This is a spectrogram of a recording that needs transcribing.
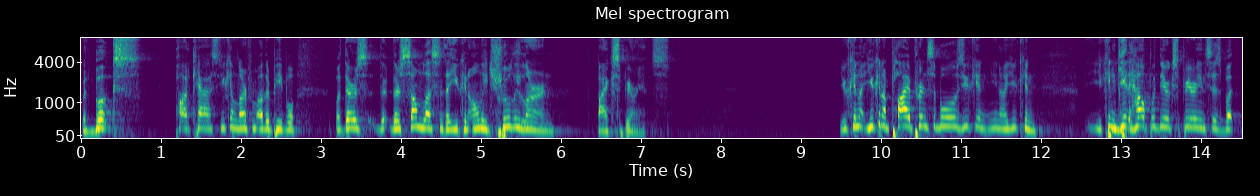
with books, podcasts, you can learn from other people, but there's, there's some lessons that you can only truly learn by experience. You can, you can apply principles, you can, you know, you can, you can get help with your experiences, but,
